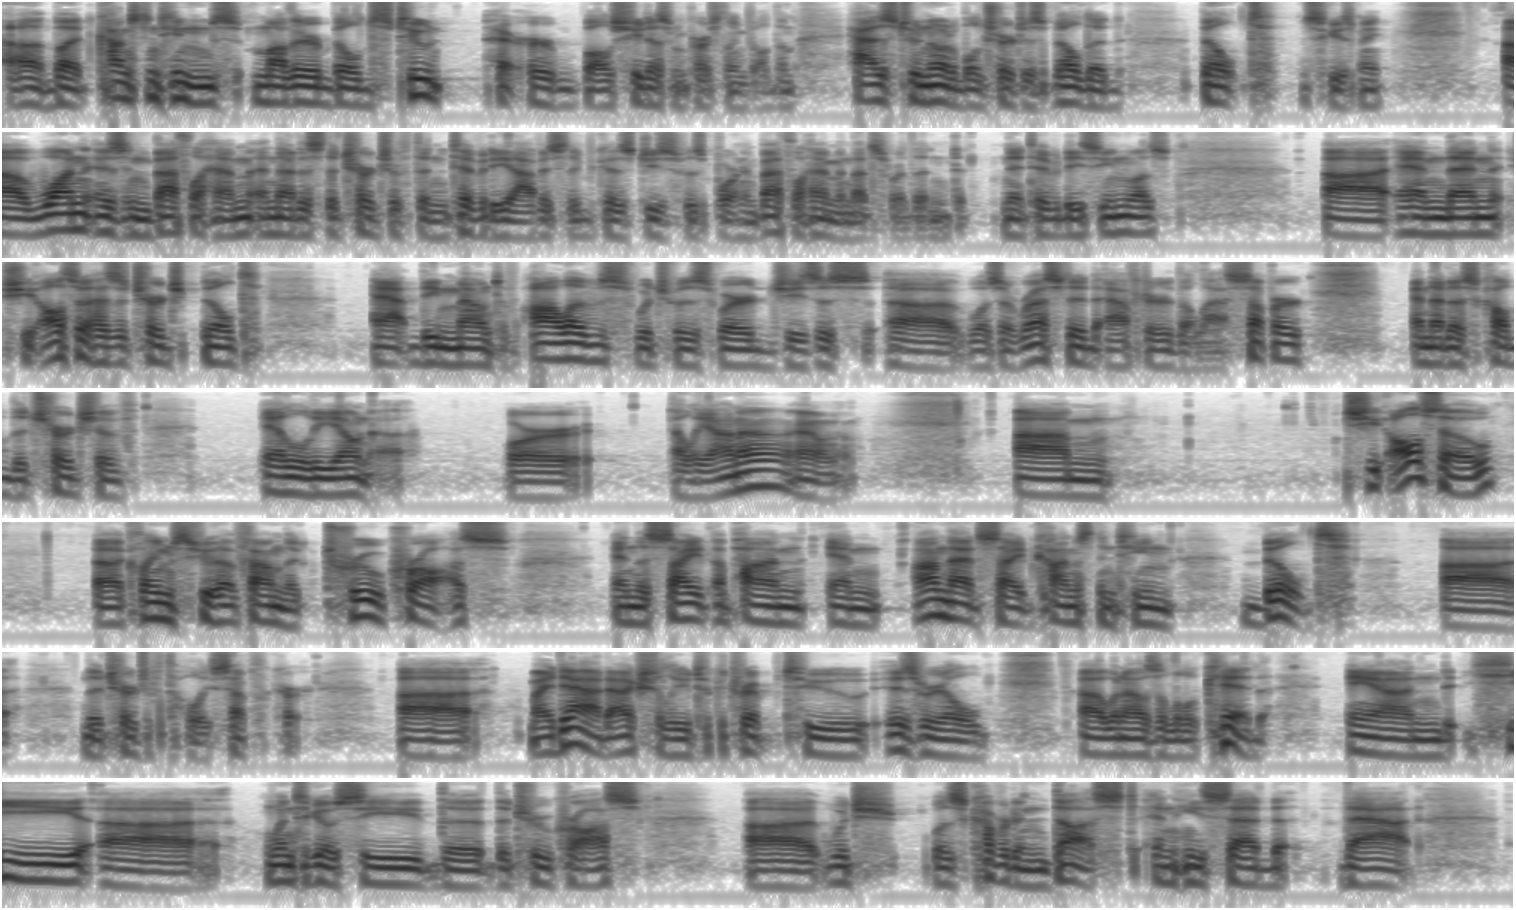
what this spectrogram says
Uh, but Constantine's mother builds two, or well, she doesn't personally build them, has two notable churches builded, built. Excuse me. Uh, one is in Bethlehem, and that is the Church of the Nativity, obviously because Jesus was born in Bethlehem, and that's where the nativity scene was. Uh, and then she also has a church built at the Mount of Olives, which was where Jesus uh, was arrested after the Last Supper, and that is called the Church of Eleona or Eliana. I don't know. Um, she also uh, claims to have found the true cross, and the site upon and on that site, Constantine built uh, the Church of the Holy Sepulchre. Uh, my dad actually took a trip to Israel uh, when I was a little kid, and he uh, went to go see the the True Cross, uh, which was covered in dust, and he said that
